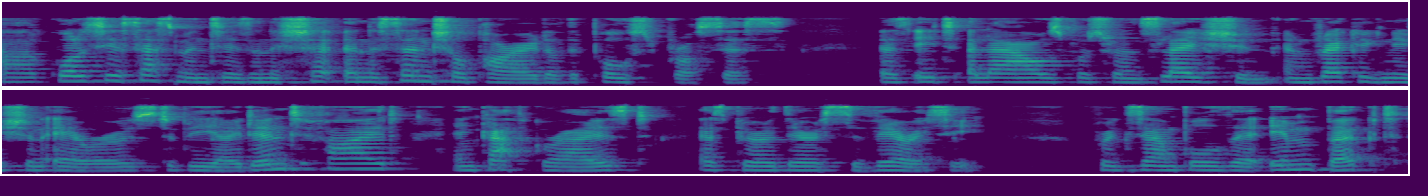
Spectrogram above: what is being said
Uh, quality assessment is an, an essential part of the post process as it allows for translation and recognition errors to be identified and categorized as per their severity. For example, the impact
